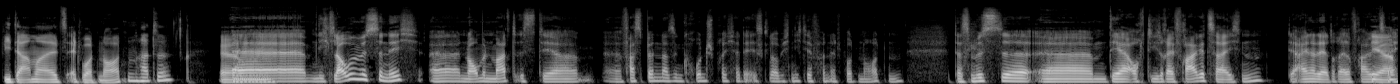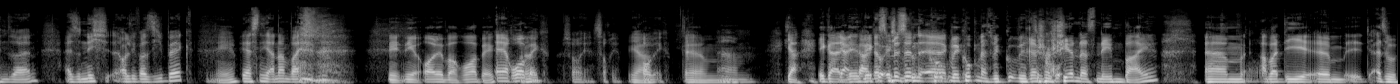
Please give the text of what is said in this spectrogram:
wie damals Edward Norton hatte. Ähm, ich glaube, müsste nicht. Äh, Norman Mudd ist der äh, Fassbender-Synchronsprecher, der ist, glaube ich, nicht der von Edward Norton. Das müsste ähm, der auch die drei Fragezeichen, der einer der drei Fragezeichen ja. sein. Also nicht Oliver Siebeck. Nee. Wer sind die anderen beiden? Nee, nee, Oliver Rohrbeck. Äh, Rohrbeck, oder? sorry, sorry. Ja, Rohrbeck. Ähm, ähm, ja, egal. Ja, egal. Wir, wir, bisschen, ich, wir, wir, gucken das, wir, wir recherchieren das nebenbei. Ähm, oh. Aber die, ähm, also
